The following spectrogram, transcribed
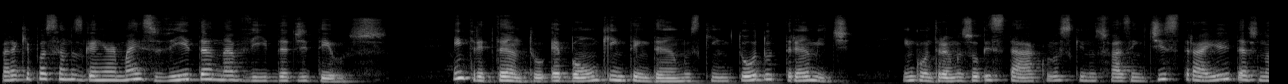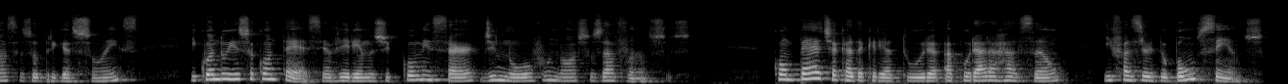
para que possamos ganhar mais vida na vida de Deus. Entretanto, é bom que entendamos que em todo o trâmite encontramos obstáculos que nos fazem distrair das nossas obrigações, e quando isso acontece, haveremos de começar de novo nossos avanços. Compete a cada criatura apurar a razão e fazer do bom senso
